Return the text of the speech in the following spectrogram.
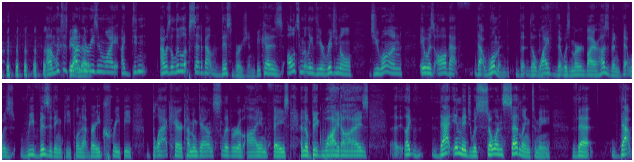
um, which is Yeah, part of the reason why I didn't. I was a little upset about this version because ultimately the original Ju-on, it was all that that woman, the the Mm-hmm. wife that was murdered by her husband, that was revisiting people in that very creepy black hair coming down, sliver of eye and face, and the big wide eyes. Uh, like that image was so unsettling to me that that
